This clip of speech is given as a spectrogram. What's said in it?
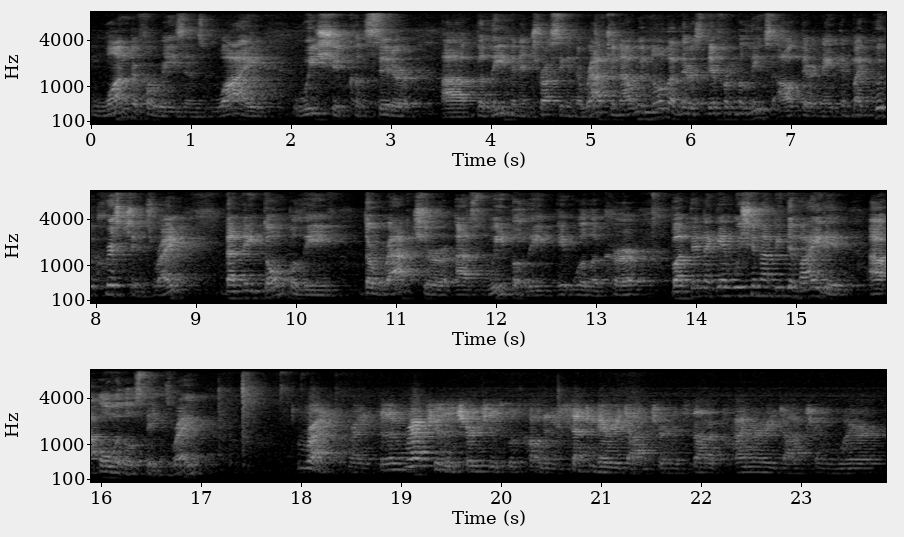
wonderful reasons why we should consider uh, believing and trusting in the rapture. Now, we know that there's different beliefs out there, Nathan, by good Christians, right? That they don't believe the rapture as we believe it will occur. But then again, we should not be divided uh, over those things, right? Right, right. The rapture of the church is what's called a secondary doctrine. It's not a primary doctrine where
